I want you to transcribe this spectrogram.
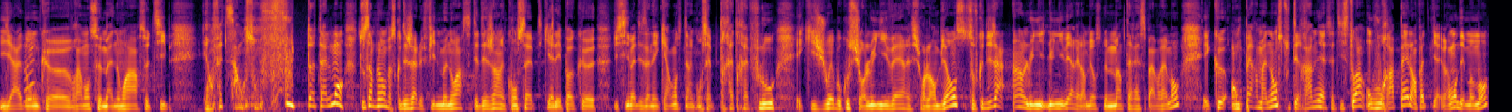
il y a donc euh, vraiment ce manoir, ce type, et en fait, ça, on s'en fout totalement. Tout simplement parce que déjà, le film noir, c'était déjà un concept qui, à l'époque euh, du cinéma des années 40, était un concept très très flou, et qui jouait beaucoup sur l'univers et sur l'ambiance, sauf que déjà, un, l'uni- l'univers et l'ambiance ne m'intéressent pas vraiment, et que en permanence, tout est ramené à cette histoire, on vous rappelle, en fait, il y a vraiment des moments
